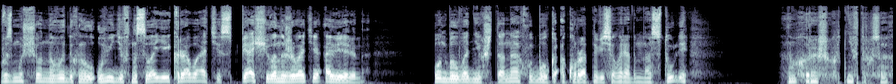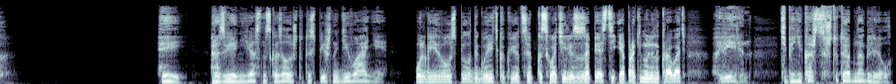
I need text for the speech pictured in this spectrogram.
возмущенно выдохнула, увидев на своей кровати спящего на животе Аверина. Он был в одних штанах, футболка аккуратно висела рядом на стуле. Ну, хорошо, хоть не в трусах. «Эй, разве я не ясно сказала, что ты спишь на диване?» Ольга едва успела договорить, как ее цепко схватили за запястье и опрокинули на кровать. «Аверин, тебе не кажется, что ты обнаглел?»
